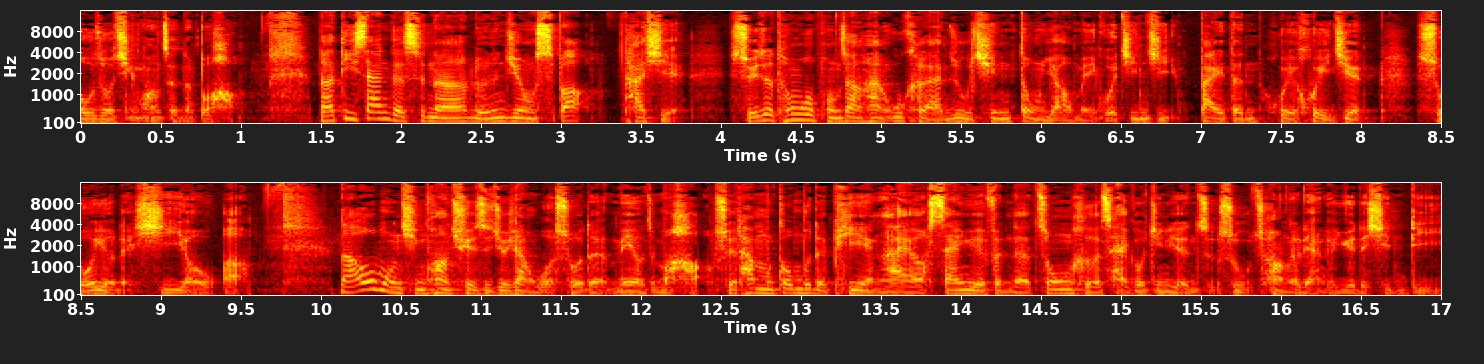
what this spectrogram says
欧洲情况真的不好。那第三个是呢，《伦敦金融时报》，他写随着通货膨胀和乌克兰入侵动摇美国经济，拜登会会见所有的 CEO 啊。那欧盟情况确实就像我说的，没有这么好，所以他们公布的 PMI 哦，三月份的综合采购经理人指数创了两个月的新低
